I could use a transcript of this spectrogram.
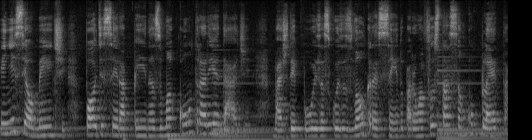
Inicialmente pode ser apenas uma contrariedade, mas depois as coisas vão crescendo para uma frustração completa.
